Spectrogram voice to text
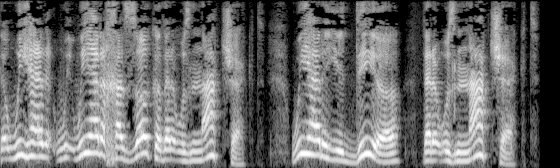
That we had, we, we had a chazaka that it was not checked. We had a yediyah that it was not checked.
